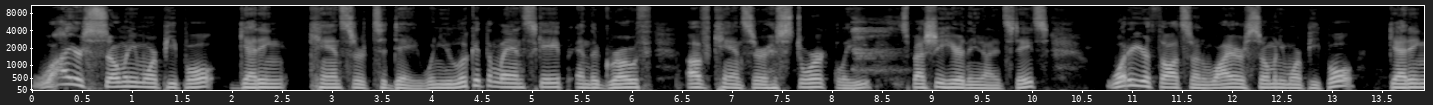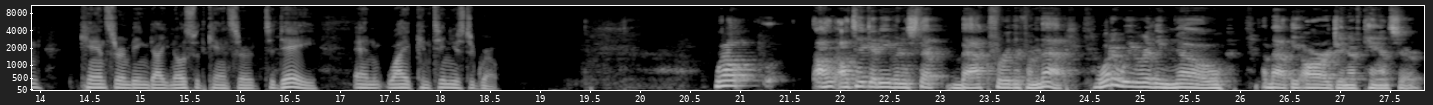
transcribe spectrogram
why are so many more people getting cancer today? When you look at the landscape and the growth of cancer historically, especially here in the United States, what are your thoughts on why are so many more people getting cancer and being diagnosed with cancer today and why it continues to grow? Well, I'll, I'll, take it even a step back further from that. What do we really know about the origin of cancer?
